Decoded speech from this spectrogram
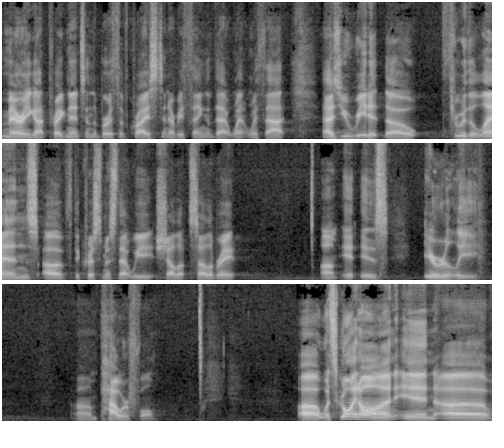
Mary got pregnant and the birth of Christ and everything that went with that. As you read it, though, through the lens of the Christmas that we shall celebrate, um, it is eerily um, powerful. Uh, what's going on in uh,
